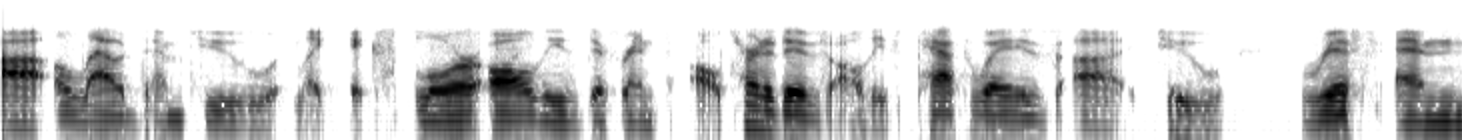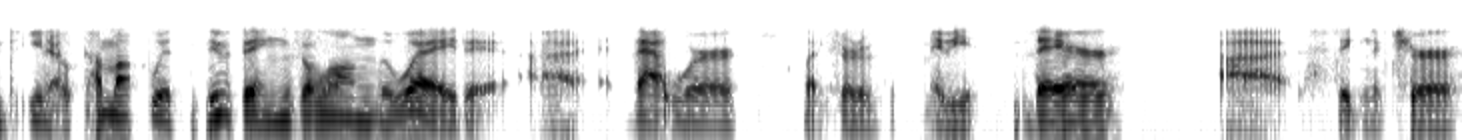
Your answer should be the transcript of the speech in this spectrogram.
uh, allowed them to like explore all these different alternatives, all these pathways uh, to riff and you know come up with new things along the way to, uh, that were like sort of maybe their uh, signature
